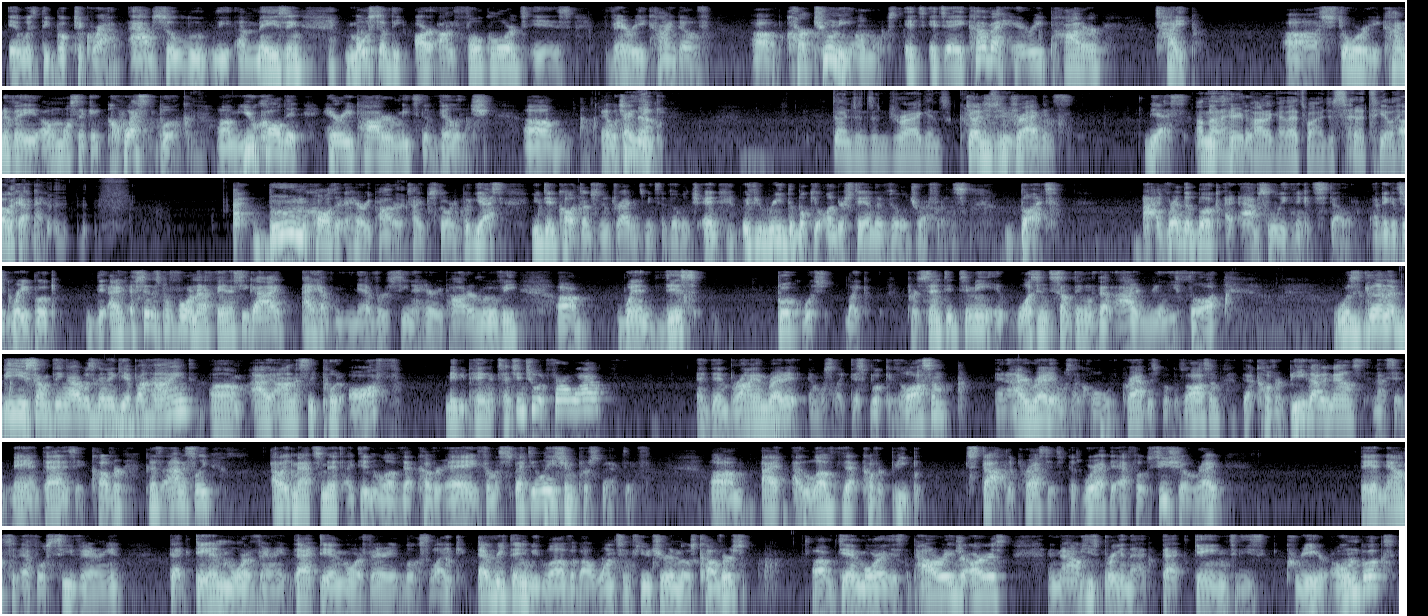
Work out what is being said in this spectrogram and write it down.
it was the book to grab. Absolutely amazing. Most of the art on Folklords is very kind of um, cartoony almost. It's it's a kind of a Harry Potter type uh, story, kind of a almost like a quest book. Um, you called it Harry Potter meets the Village, um, which I no. think Dungeons and Dragons. Cartoon. Dungeons and Dragons. Yes, I'm not a Harry Potter guy. That's why I just said it to you. Like okay. Boom calls it a Harry Potter type story, but yes, you did call it Dungeons and Dragons meets the Village, and if you read the book, you'll understand the Village reference. But I've read the book. I absolutely think it's stellar. I think it's a great book. I've said this before. I'm not a fantasy guy. I have never seen a Harry Potter movie. Um, when this book was like presented to me, it wasn't something that I really thought was gonna be something I was gonna get behind. Um, I honestly put off maybe paying attention to it for a while, and then Brian read it and was like, "This book is awesome." And I read it and was like, "Holy crap, this book is awesome!" That cover B got announced, and I said, "Man, that is a cover." Because honestly, I like Matt Smith. I didn't love that cover A from a speculation perspective. Um, I I loved that cover B, but stop the presses because we're at the FOC show, right? They announced an FOC variant, that Dan Mora variant. That Dan Mora variant looks like everything we love about Once and Future in those covers. Um, Dan Mora is the Power Ranger artist, and now he's bringing that that game to these creator-owned books.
